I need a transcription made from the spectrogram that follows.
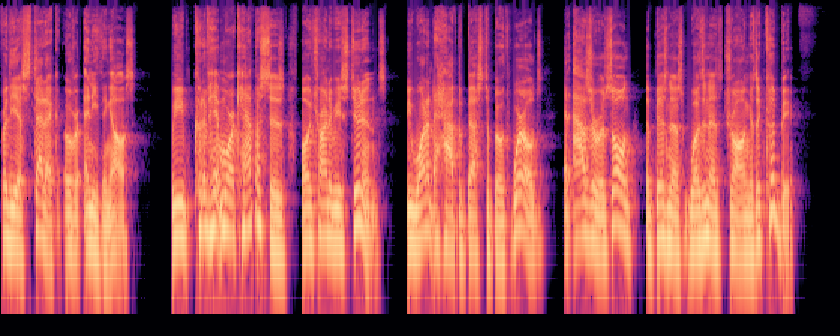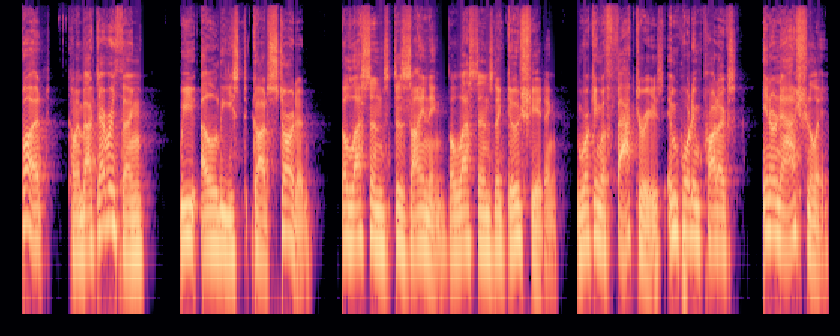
for the aesthetic over anything else. We could have hit more campuses while trying to be students. We wanted to have the best of both worlds, and as a result, the business wasn't as strong as it could be. But coming back to everything, we at least got started. The lessons designing, the lessons negotiating, working with factories, importing products internationally.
